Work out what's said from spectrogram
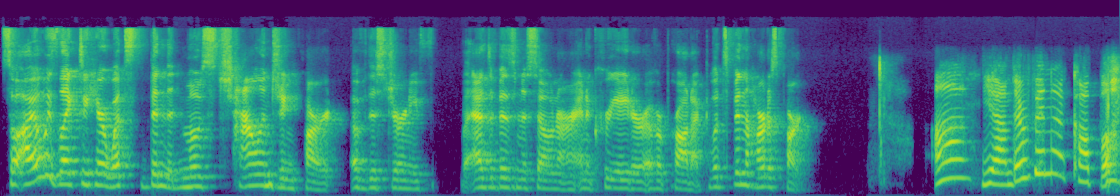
So I always like to hear what's been the most challenging part of this journey as a business owner and a creator of a product. What's been the hardest part? Um, yeah, there have been a couple.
